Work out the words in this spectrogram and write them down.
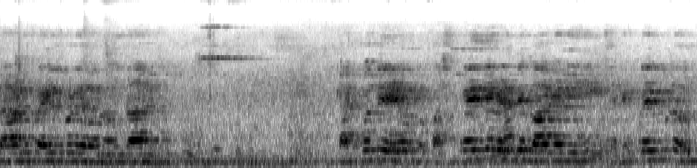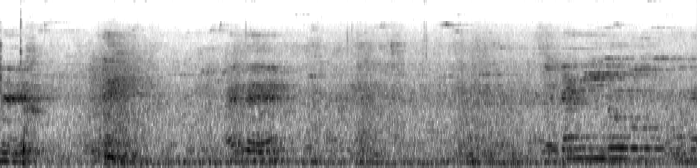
థర్డ్ ప్రైజ్ కూడా ఏమైనా ఉందా అని కాకపోతే ఫస్ట్ ప్రైజ్ వెళ్తే బాగా సెకండ్ ప్రైజ్ కూడా ఉంది. అయితే సెకండ్ అంటే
